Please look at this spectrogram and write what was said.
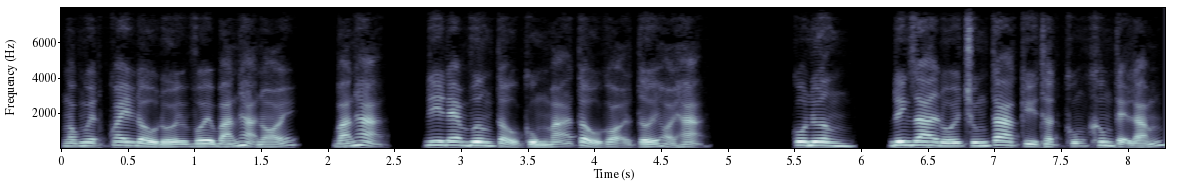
Ngọc Nguyệt quay đầu đối với bán hạ nói, bán hạ, đi đem vương tẩu cùng mã tẩu gọi tới hỏi hạ. Cô nương, đinh ra đối chúng ta kỳ thật cũng không tệ lắm,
